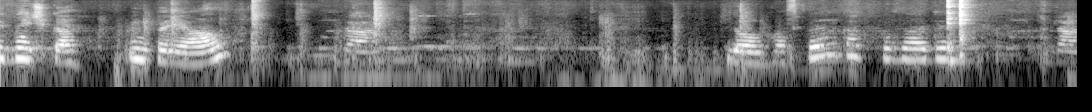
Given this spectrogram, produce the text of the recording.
Спідничка Імперіал. да. Довга спинка позаді. Да.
